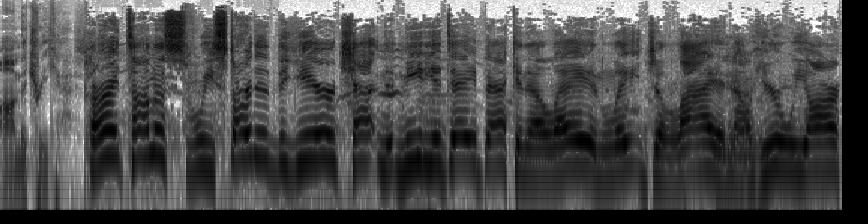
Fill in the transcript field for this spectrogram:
on the Treecast. All right, Thomas, we started the year chatting at Media Day back in LA in late July, and yeah. now here we are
